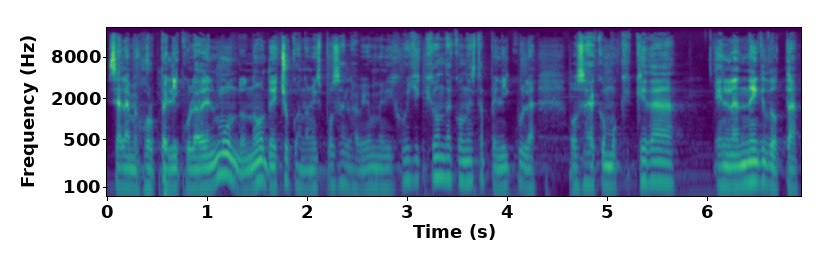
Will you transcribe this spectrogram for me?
sea la mejor película del mundo, ¿no? De hecho, cuando mi esposa la vio, me dijo, oye, ¿qué onda con esta película? O sea, como que queda en la anécdota,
